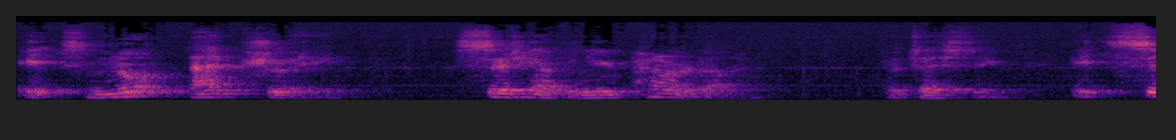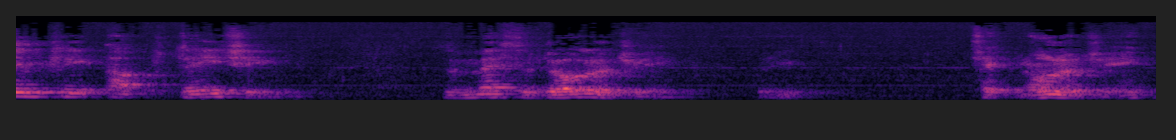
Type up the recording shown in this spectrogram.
It's not actually setting up a new paradigm for testing. It's simply updating the methodology, technology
